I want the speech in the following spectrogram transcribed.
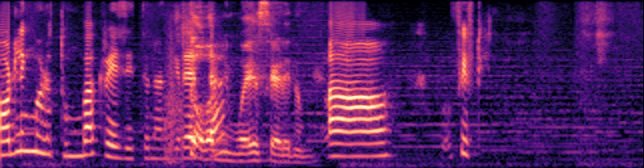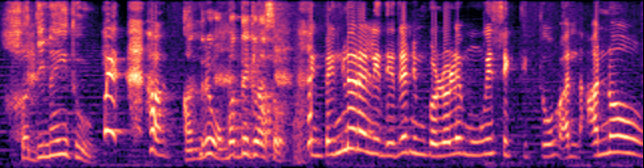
ಮಾಡಲಿಂಗ್ ಮಾಡೋದು ತುಂಬಾ ಕ್ರೇಜ್ ಇತ್ತು ನನಗೆ ಅವಾಗ ನಿಮ್ ವಯಸ್ಸು ಹೇಳಿ ನಮ್ಗೆ. ಫಿಫ್ಟೀನ್ ಹದಿನೈದು. ಹೌದು ಅಂದ್ರೆ ಒಂಬತ್ತನೇ ಕ್ಲಾಸು ಬೆಂಗಳೂರಲ್ಲಿ ಇದ್ದಿದ್ರೆ ನಿಮ್ಗೆ ಒಳ್ಳೊಳ್ಳೆ ಮೂವಿ ಸಿಕ್ತಿತ್ತು ಅನ್- ಅನ್ನೋ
